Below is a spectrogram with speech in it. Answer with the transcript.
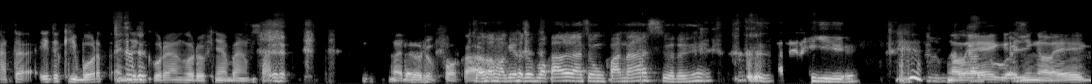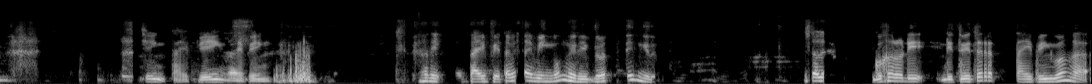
kata itu keyboard anjing kurang hurufnya bangsat nggak ada huruf vokal. Kalau pakai huruf vokal langsung panas. Alergi. ngeleg anjing ngeleg cing typing typing. Dari typing tapi typing gue nggak dibuatin gitu. Gue kalau di di Twitter typing gue nggak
